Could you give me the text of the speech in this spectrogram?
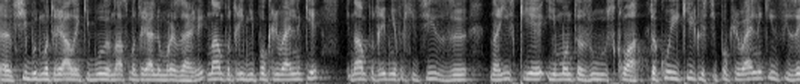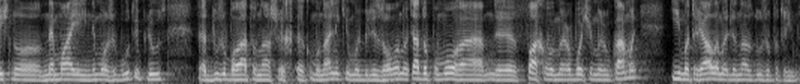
е, всі будматеріали, які були в нас в матеріальному резерві. Нам потрібні покривельники і нам потрібні фахівці з нарізки і монтажу скла. Такої кількості покривельників фізично немає і не може бути. Плюс е, дуже багато наших комунальників мобілізовано. Ця допомога фаховими робочими руками і матеріалами для нас дуже потрібне.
